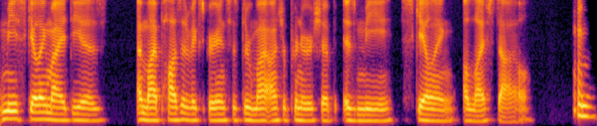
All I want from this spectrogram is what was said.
me scaling my ideas and my positive experiences through my entrepreneurship is me scaling a lifestyle. And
